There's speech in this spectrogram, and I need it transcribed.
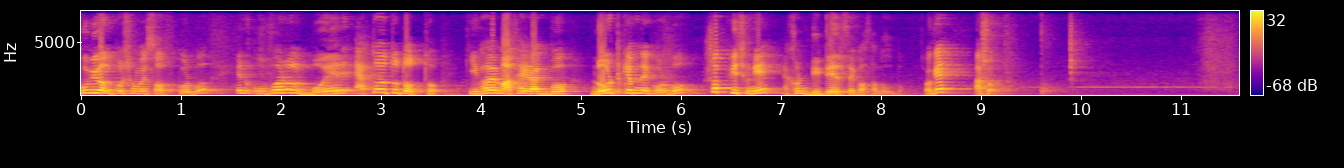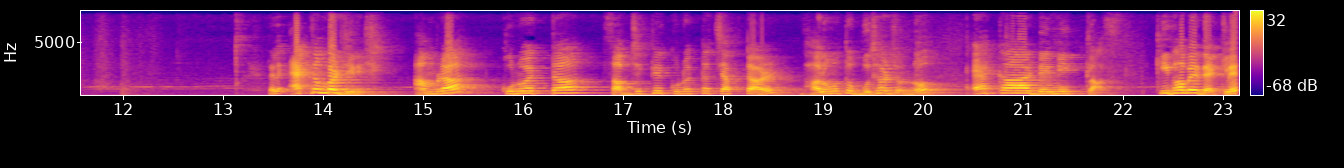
খুবই অল্প সময় সলভ করব? এন্ড ওভারঅল বইয়ের এত এত তথ্য, কীভাবে মাথায় রাখব নোট কেমনে করব সব কিছু নিয়ে এখন ডিটেলসে কথা বলব। ওকে আসো। তাহলে এক নম্বর জিনিস, আমরা কোনো একটা সাবজেক্টের কোনো একটা চ্যাপ্টার ভালো মতো বোঝার জন্য একাডেমিক ক্লাস কীভাবে দেখলে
